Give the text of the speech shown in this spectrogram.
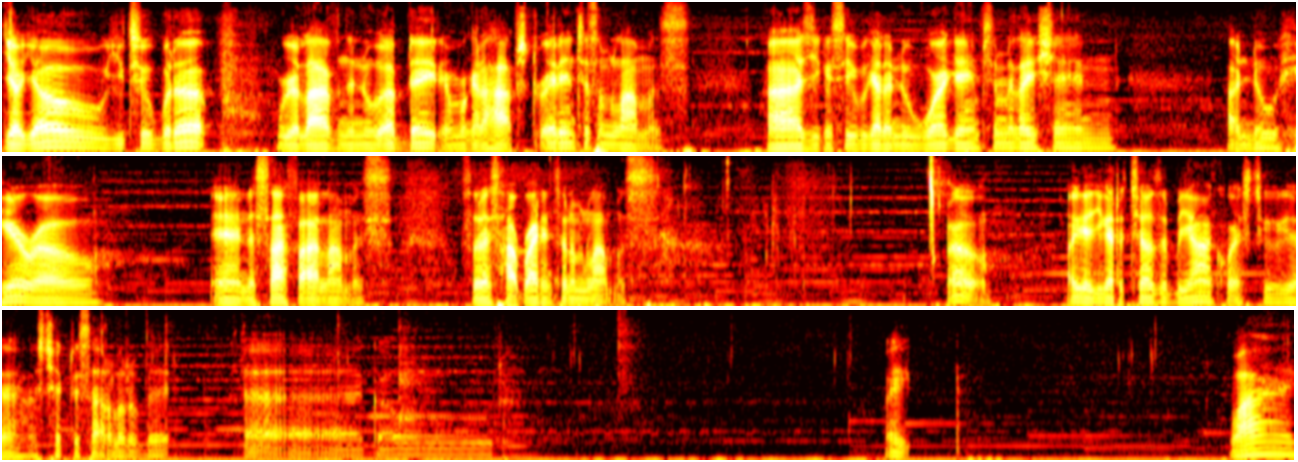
Yo, yo, YouTube, what up? We're live in the new update, and we're gonna hop straight into some llamas. Uh, as you can see, we got a new war game simulation, a new hero, and the sci-fi llamas. So let's hop right into them llamas. Oh, oh yeah, you got a Tales of Beyond quest too. Yeah, let's check this out a little bit. Uh, gold. Wait. Why?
